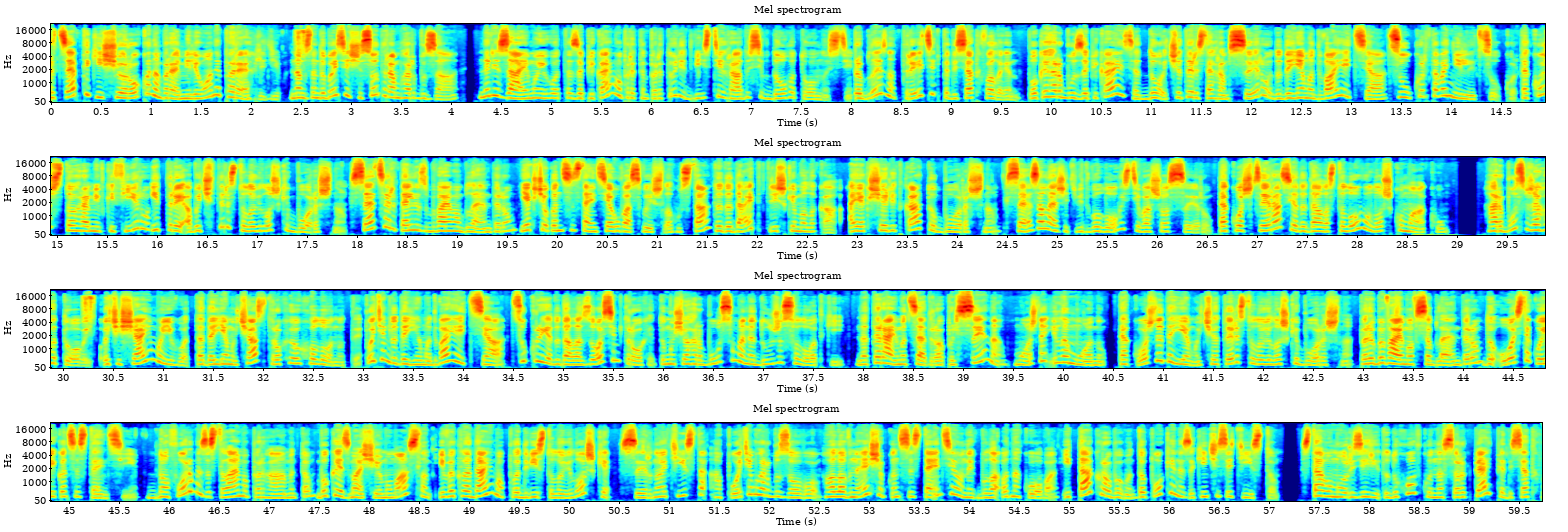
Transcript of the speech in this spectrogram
Рецепт, який щороку набирає мільйони переглядів. Нам знадобиться 600 грам гарбуза. Нарізаємо його та запікаємо при температурі 200 градусів до готовності, приблизно 30-50 хвилин. Поки гарбуз запікається, до 400 грам сиру додаємо 2 яйця, цукор та ванільний цукор, також 100 грамів кефіру і 3 або 4 столові ложки борошна. Все це ретельно збиваємо блендером. Якщо консистенція у вас вийшла густа, то додайте трішки молока. А якщо рідка, то борошна. Все залежить від вологості вашого сиру. Також в цей раз я додала столову ложку маку. Гарбуз вже готовий. Очищаємо його та даємо час трохи охолонути. Потім додаємо два яйця. Цукру я додала зовсім трохи, тому що гарбуз у мене дуже солодкий. Натираємо цедру апельсина, можна і лимону. Також додаємо 4 столові ложки борошна. Перебиваємо все блендером до ось такої консистенції. Дно форми застилаємо пергаментом, боки змащуємо маслом і викладаємо по 2 столові ложки сирного тіста, а потім гарбузового. Головне, щоб консистенція у них була однакова. І так робимо, допоки не закінчиться тісто. Ставимо розігріту духовку на 45-50 хвилин.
